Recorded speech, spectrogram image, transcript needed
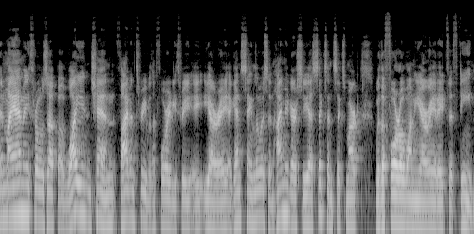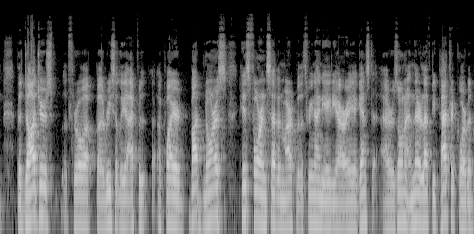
Then Miami throws up a Wei-Yin Chen, 5 and 3 with a 483 ERA against St. Louis, and Jaime Garcia, 6 and 6 mark with a 401 ERA at 815. The Dodgers throw up uh, recently acqu- acquired Bud Norris, his 4 and 7 mark with a 398 ERA against Arizona, and their lefty Patrick Corbin,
